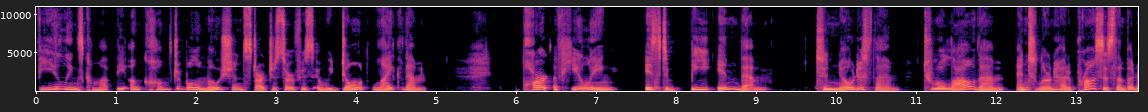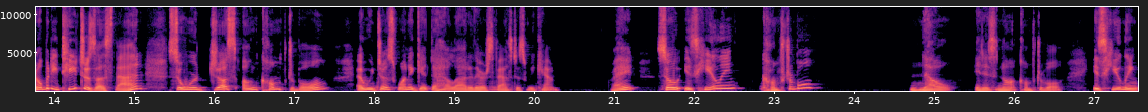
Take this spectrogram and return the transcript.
feelings come up, the uncomfortable emotions start to surface, and we don't like them. Part of healing is to be in them, to notice them, to allow them, and to learn how to process them. But nobody teaches us that. So we're just uncomfortable and we just want to get the hell out of there as fast as we can. Right? So is healing comfortable? No, it is not comfortable. Is healing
